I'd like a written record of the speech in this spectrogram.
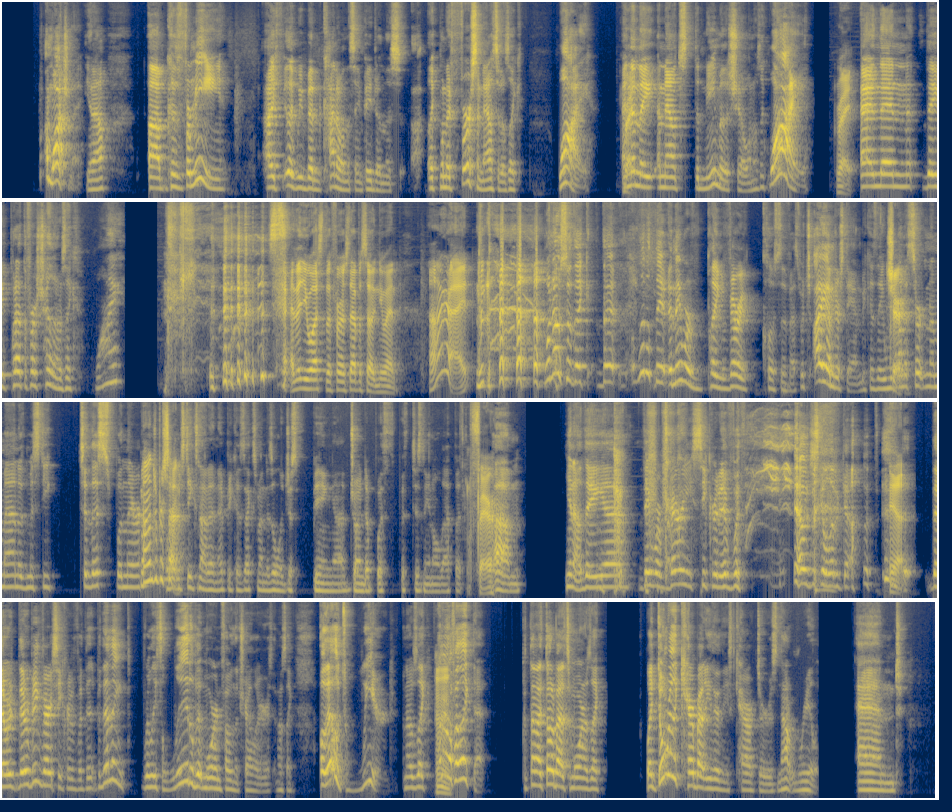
I'm watching it. You know, because for me, I feel like we've been kind of on the same page on this. Uh, Like when I first announced it, I was like, why? And Right. then they announced the name of the show, and I was like, why? Right. And then they put out the first trailer, and I was like, why? and then you watched the first episode and you went, "All right." well, no. So like the a little, they, and they were playing very close to the vest, which I understand because they Sure. want a certain amount of mystique to this when they're. 100%. Well, Mystique's not in it because X Men is only just being uh, joined up with with Disney and all that. But Fair. um, you know they uh, they were very secretive with. I was just gonna let it go. Yeah. they were they were being very secretive with it, but then they released a little bit more info in the trailers, and I was like, "Oh, that looks weird." And I was like, "I don't Mm. know if I like that." But then I thought about it some more, and I was like, "Like, don't really care about either of these characters, not really." And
